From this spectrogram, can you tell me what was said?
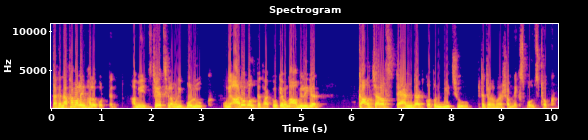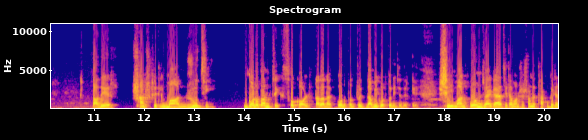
তাকে না থামালেই ভালো করতেন। আমি চেয়েছিলাম উনি বলুক, উনি আরও বলতে থাকুক এবং আওয়ামী লীগের কালচারাল স্ট্যান্ডার্ড কত নিচু, এটা জনগণের সামনে এক্সপোজড হোক। তাদের সাংস্কৃতিক মান, রুচি, গণতান্ত্রিক সোকল্ড তারা গণতান্ত্রিক দাবি করতো নিজেদেরকে। সেই মান কোন জায়গায় আছে এটা মানুষের সামনে থাকুক, এটা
